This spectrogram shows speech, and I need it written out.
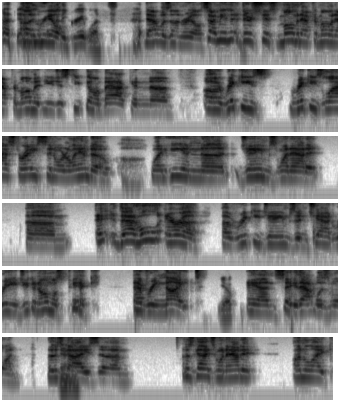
Unreal. So great ones. that was unreal. So I mean, there's just moment after moment after moment. And you just keep going back, and uh, uh, Ricky's Ricky's last race in Orlando when he and uh, James went at it. Um, eh, that whole era of Ricky James and Chad Reed, you can almost pick every night Yep. and say that was one. Those Yeah. guys, um, those guys went at it unlike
